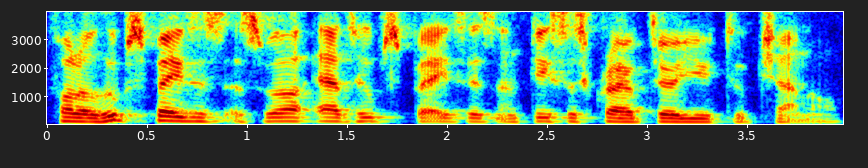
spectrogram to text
Follow Hoop Spaces as well at Hoop Spaces, and please subscribe to our YouTube channel.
